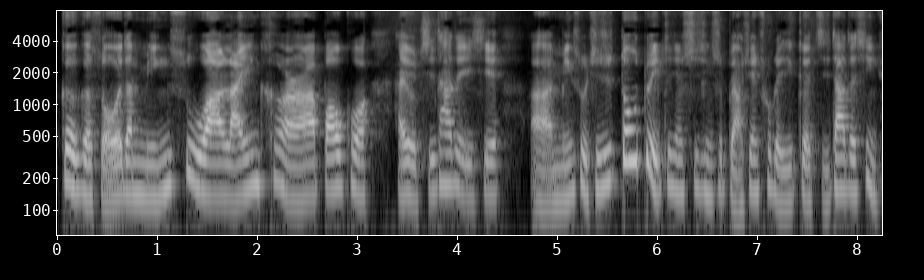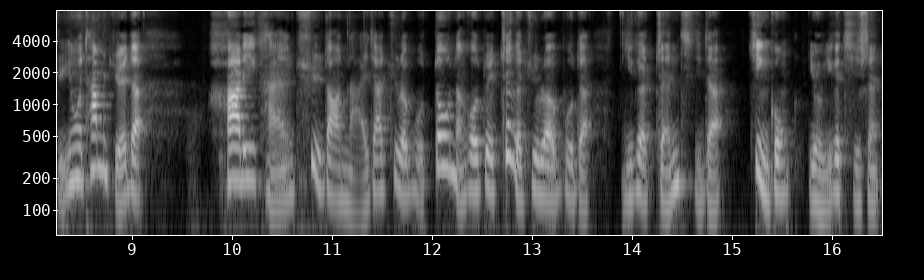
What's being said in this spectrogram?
各个所谓的民宿啊、莱茵克尔啊，包括还有其他的一些啊民宿，其实都对这件事情是表现出了一个极大的兴趣，因为他们觉得哈里凯恩去到哪一家俱乐部，都能够对这个俱乐部的一个整体的。进攻有一个提升，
